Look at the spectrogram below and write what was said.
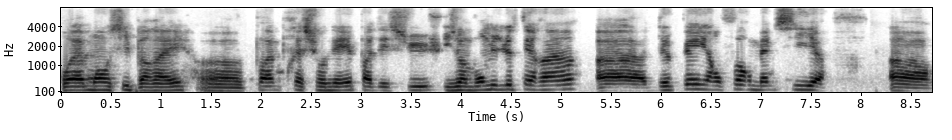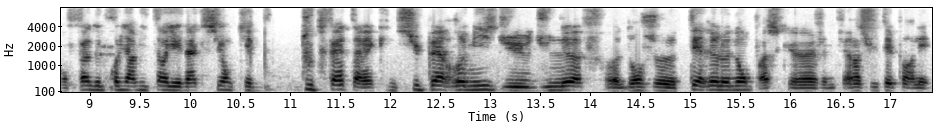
Ouais, moi aussi pareil. Euh, pas impressionné, pas déçu. Ils ont un bon milieu de terrain. Euh, de paix en forme, même si euh, en fin de première mi-temps, il y a une action qui est toute faite avec une super remise du, du 9 euh, dont je tairai le nom parce que je vais me faire insulter par les,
